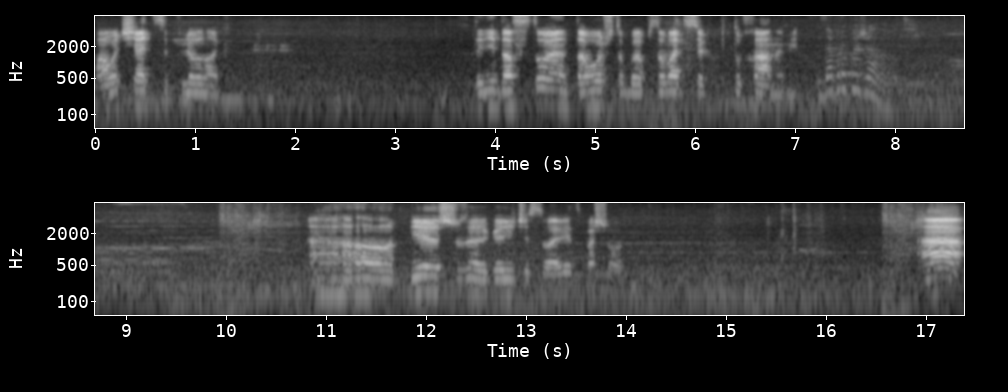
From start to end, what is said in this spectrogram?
Молчать, цыпленок. Ты недостоин того, чтобы обзывать всех петуханами. Добро пожаловать. А, бешеное количество овец пошло. А,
